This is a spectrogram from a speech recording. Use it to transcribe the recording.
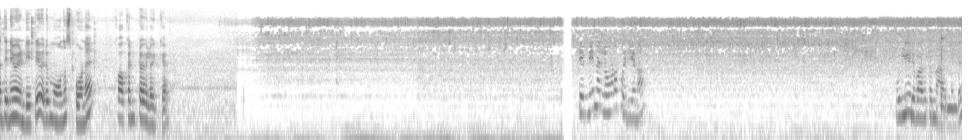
അതിന് വേണ്ടിയിട്ട് ഒരു മൂന്ന് സ്പൂണ് കോക്കനട്ട് ഓയിൽ ഒഴിക്കാം ചെമ്മീൻ നല്ലോണം പൊരിയണം. ഉള്ളി ഒരു ഭാഗത്ത് ആകുന്നുണ്ട്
